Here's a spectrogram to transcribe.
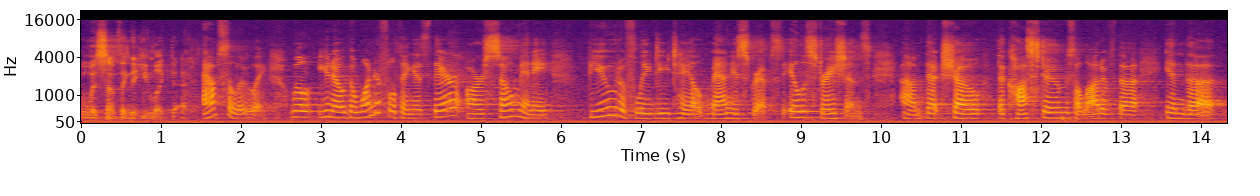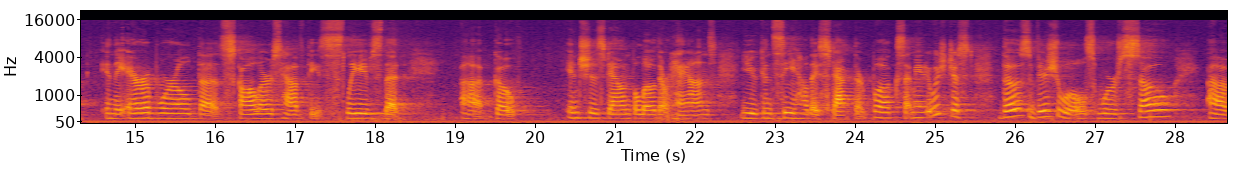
was something that you looked at. Absolutely. Well, you know, the wonderful thing is there are so many beautifully detailed manuscripts, illustrations um, that show the costumes. A lot of the in the in the Arab world, the scholars have these sleeves that uh, go inches down below their hands. You can see how they stack their books. I mean, it was just those visuals were so uh,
